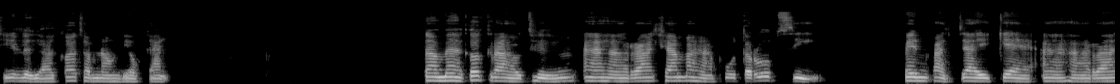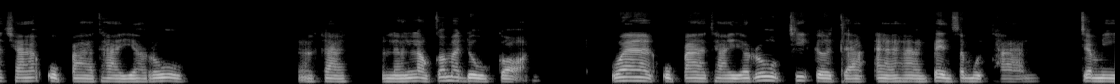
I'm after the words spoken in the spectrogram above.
ที่เหลือก็ทำนองเดียวกัน ต่อมาก็กล่าวถึงอาหาราชามหาภูตรูปสี่เป็นปัจจัยแก่อาหาราชาอุปาทายรูปนะคะแล้วเราก็มาดูก่อนว่าอุปาทายรูปที่เกิดจากอาหารเป็นสมุทฐานจะมี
